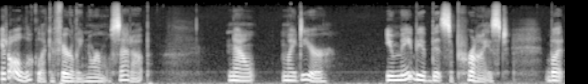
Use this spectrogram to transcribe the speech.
It all looked like a fairly normal setup. Now, my dear, you may be a bit surprised, but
